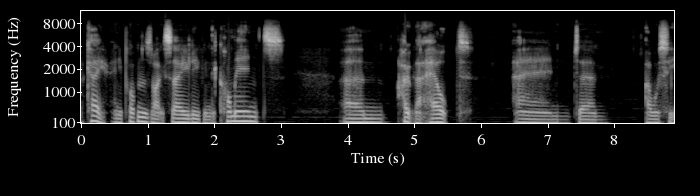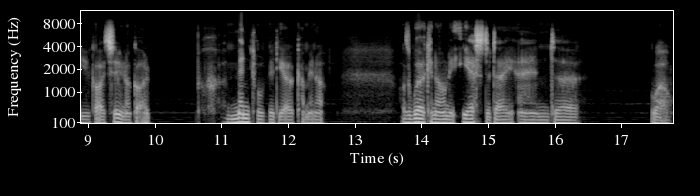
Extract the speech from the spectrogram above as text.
Okay, any problems like say leaving the comments. Um, hope that helped and um, I will see you guys soon. I've got a, a, mental video coming up. I was working on it yesterday, and uh, well,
